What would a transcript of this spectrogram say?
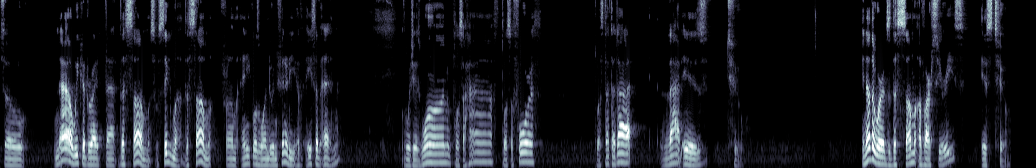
So now we could write that the sum, so sigma, the sum from n equals 1 to infinity of a sub n, which is 1 plus a half plus a fourth plus dot dot dot, that is 2. In other words, the sum of our series is 2.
